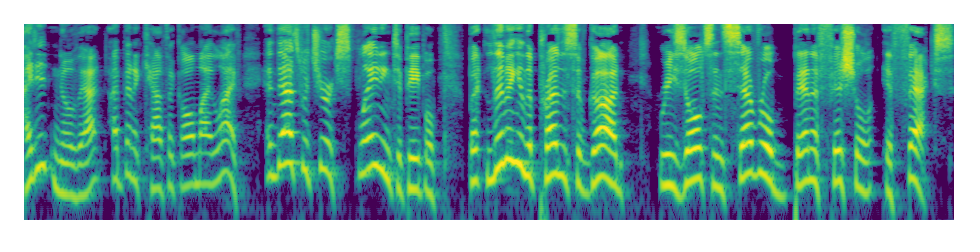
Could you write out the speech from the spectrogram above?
I didn't know that. I've been a Catholic all my life, and that's what you're explaining to people. But living in the presence of God results in several beneficial effects,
